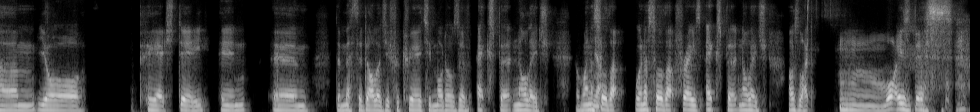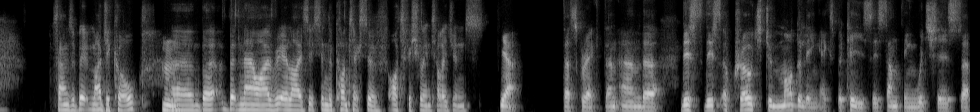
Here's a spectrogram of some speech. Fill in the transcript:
um, your phd in um, the methodology for creating models of expert knowledge. And when I yeah. saw that, when I saw that phrase expert knowledge, I was like, mm, what is this? Sounds a bit magical. Mm. Um, but but now I realize it's in the context of artificial intelligence. Yeah, that's correct. And and uh, this this approach to modeling expertise is something which is uh,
